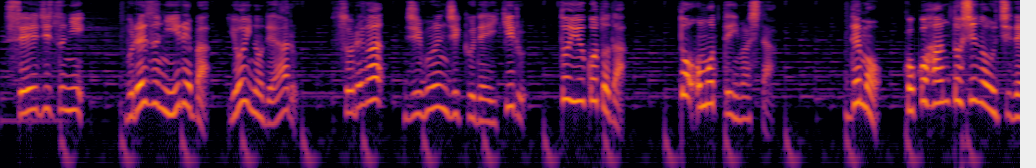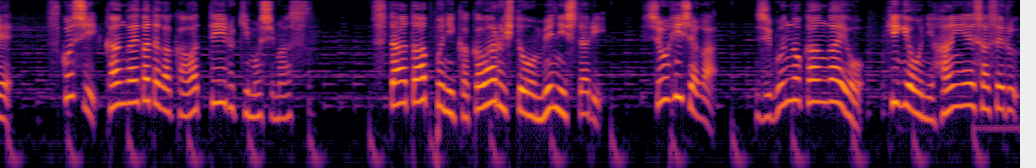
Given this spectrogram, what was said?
誠実にブレずにいれば良いのである。それが自分軸で生きる。ということだ。と思っていました。でもここ半年のうちで少し考え方が変わっている気もします。スタートアップに関わる人を目にしたり消費者が自分の考えを企業に反映させる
